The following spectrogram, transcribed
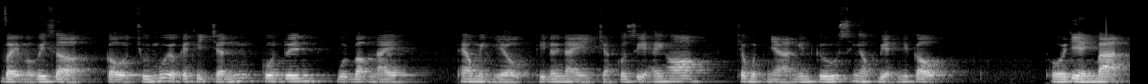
Vậy mà bây giờ cậu chúi mũi ở cái thị trấn Côn Rin bụi bậm này. Theo mình hiểu thì nơi này chẳng có gì hay ho cho một nhà nghiên cứu sinh học biển như cậu. Thôi đi anh bạn,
